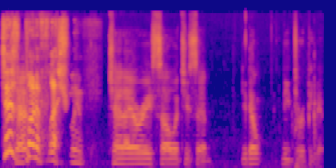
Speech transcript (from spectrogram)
Tis Chat- but a flesh wound. Chad, I already saw what you said. You don't need to repeat it.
